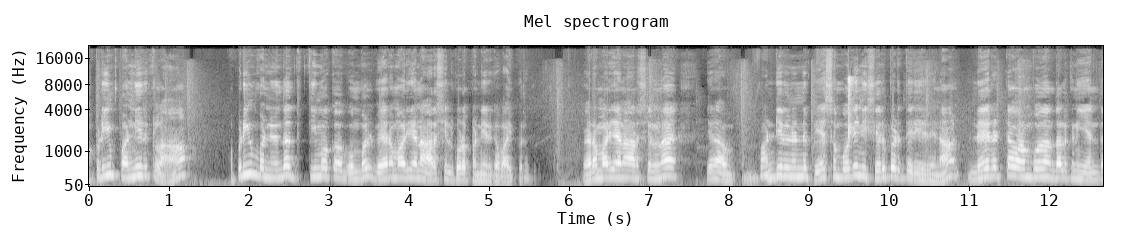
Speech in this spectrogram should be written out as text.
அப்படியும் பண்ணியிருக்கலாம் அப்படியும் பண்ணியிருந்தால் திமுக கும்பல் வேறு மாதிரியான அரசியல் கூட பண்ணியிருக்க வாய்ப்பு இருக்குது வேறு மாதிரியான அரசியல்னால் ஏன்னா வண்டியில் நின்று பேசும்போதே நீ செருப்படுத்த தெரியலைன்னா டேரெக்டாக வரும்போது அந்த அளவுக்கு நீ எந்த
